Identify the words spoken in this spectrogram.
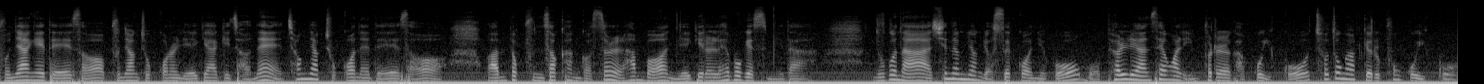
분양에 대해서 분양 조건을 얘기하기 전에 청약 조건에 대해서 완벽 분석한 것을 한번 얘기를 해보겠습니다. 누구나 신흥역 역세권이고 뭐 편리한 생활 인프라를 갖고 있고 초등학교를 품고 있고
